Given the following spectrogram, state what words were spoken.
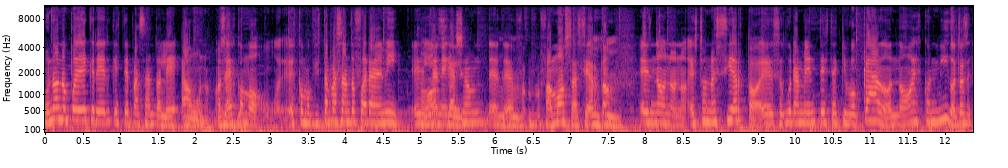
uno no puede creer que esté pasándole a uno. O sea, es como, es como que está pasando fuera de mí. Es oh, la negación eh, eh, famosa, ¿cierto? es, no, no, no, esto no es cierto. Eh, seguramente está equivocado, no es conmigo. Entonces,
